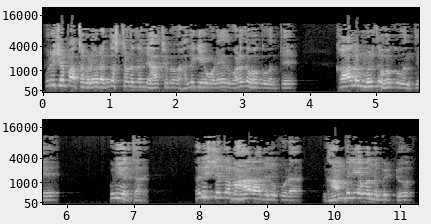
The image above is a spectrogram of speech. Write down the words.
ಪುರುಷ ಪಾತ್ರಗಳು ರಂಗಸ್ಥಳದಲ್ಲಿ ಹಾಸಿರುವ ಹಲಿಗೆ ಒಡೆದು ಒಡೆದು ಹೋಗುವಂತೆ, ಕಾಲು ಮುರಿದು ಹೋಗುವಂತೆ ಕುಣಿಯುತ್ತಾರೆ. ಹರಿಶ್ಚಂದ್ರ ಮಹಾರಾಜನು ಕೂಡ ಗಾಂಭೀರ್ಯವನ್ನು ಬಿಟ್ಟು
